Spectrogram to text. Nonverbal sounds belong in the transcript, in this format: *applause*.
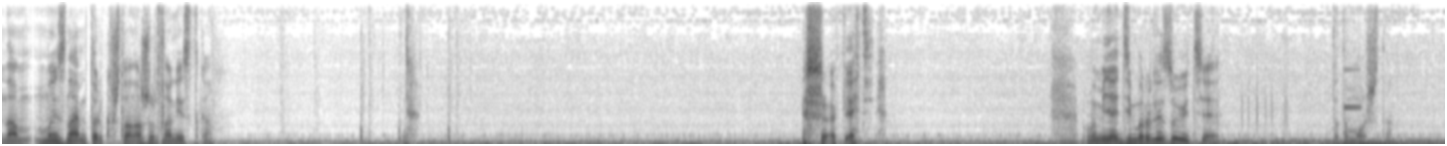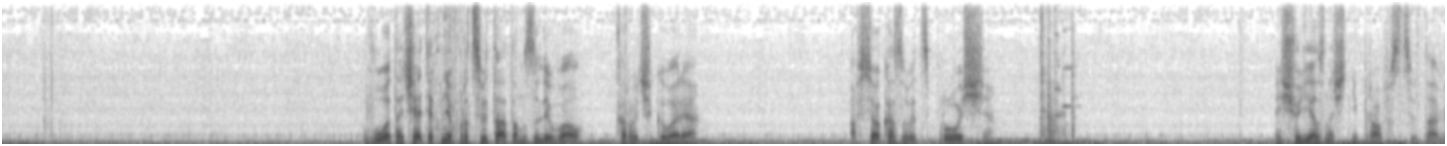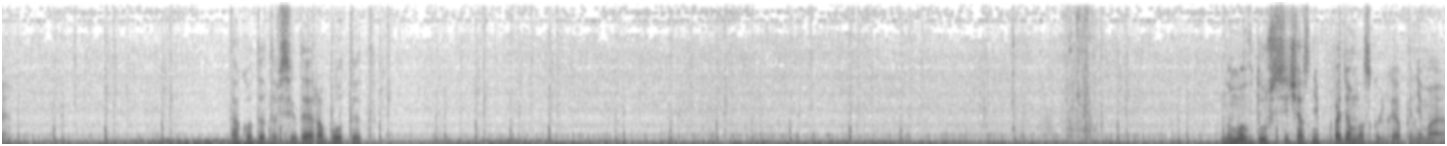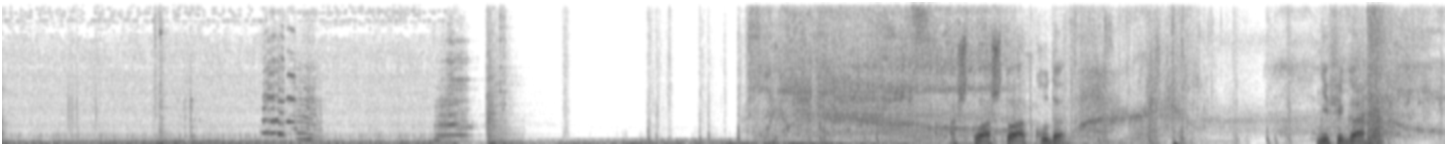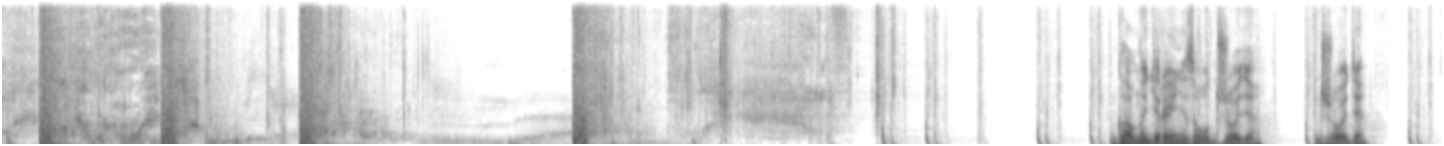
Нам, мы знаем только, что она журналистка. Что опять? Вы меня деморализуете. Потому что... Вот, а чатик мне про цвета там заливал, короче говоря. А все оказывается проще. Еще я, значит, не прав с цветами. Так вот это всегда и работает. Но мы в душ сейчас не попадем, насколько я понимаю. А что, а что, откуда? Нифига. Главную героиню зовут Джоди. Джоди.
